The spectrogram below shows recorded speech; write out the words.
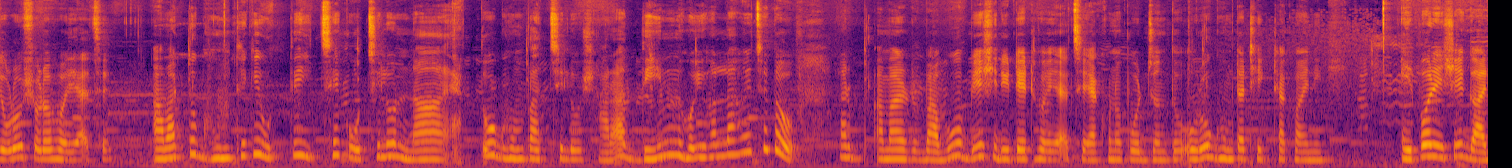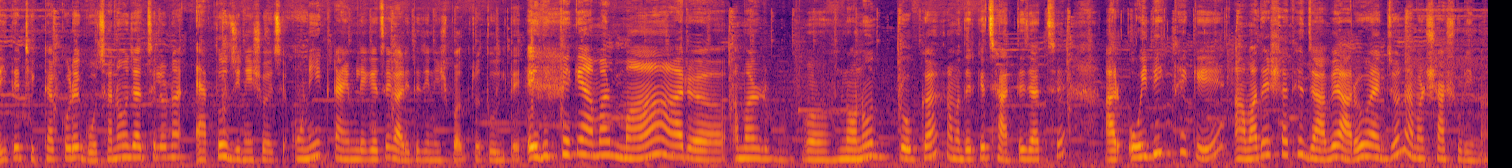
জোড়ো সোড়ো হয়ে আছে। আমার তো ঘুম থেকে উঠতে ইচ্ছে করছিল না, এত ঘুম পাচ্ছিল, সারা দিন হই হল্লা হয়েছে তো। আর আমার বাবুও বেশ ইরিটেট হয়ে আছে এখনও পর্যন্ত, ওরও ঘুমটা ঠিকঠাক হয়নি। এরপর এসে গাড়িতে ঠিকঠাক করে গোছানোও যাচ্ছিল না, এত জিনিস হয়েছে, অনেক টাইম লেগেছে গাড়িতে জিনিসপত্র তুলতে। এদিক থেকে আমার মা আর আমার ননদ প্রজ্ঞা আমাদেরকে ছাড়তে যাচ্ছে। আর ওই দিক থেকে আমাদের সাথে যাবে আরও একজন আমার শাশুড়ি মা।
